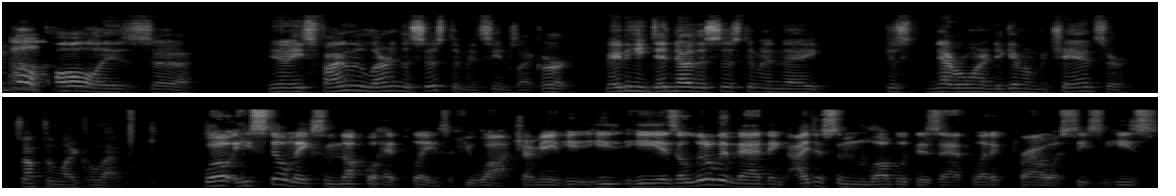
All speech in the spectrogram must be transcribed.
B Um, Paul is, uh, you know, he's finally learned the system. It seems like, or maybe he did know the system and they just never wanted to give him a chance or something like that. Well, he still makes some knucklehead plays if you watch. I mean, he he he is a little bit maddening. I just am in love with his athletic prowess. He's he's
